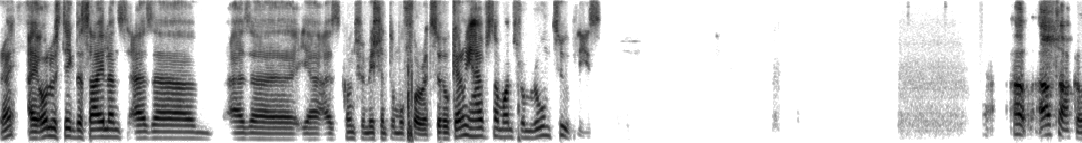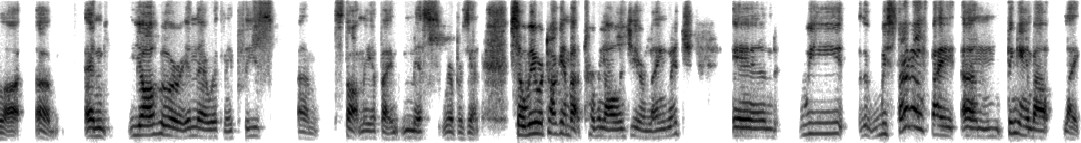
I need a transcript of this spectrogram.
Right. I always take the silence as a as a yeah as confirmation to move forward. So can we have someone from room two, please? I'll, I'll talk a lot. Um, and y'all who are in there with me, please um, stop me if I misrepresent. So we were talking about terminology or language, and we we start off by um, thinking about like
